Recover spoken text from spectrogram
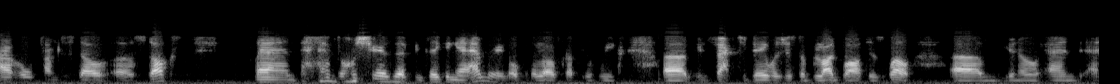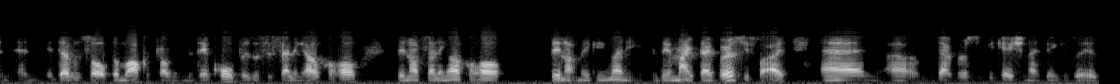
I hold some Distell uh, stocks, and those shares have been taking a hammering over the last couple of weeks. Uh, in fact, today was just a bloodbath as well. Um, you know, and, and, and it doesn't solve the market problem. Their core business is selling alcohol. They're not selling alcohol. They're not making money. They might diversify, and uh, diversification, I think, is a, is,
